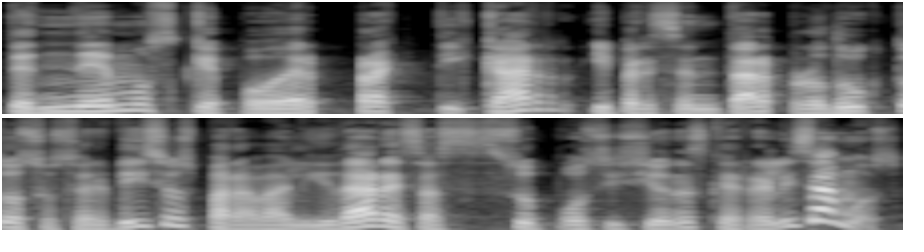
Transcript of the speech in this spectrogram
tenemos que poder practicar y presentar productos o servicios para validar esas suposiciones que realizamos.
